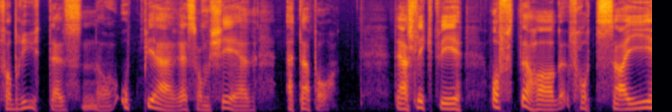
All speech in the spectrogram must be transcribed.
forbrytelsen og oppgjøret som skjer etterpå. Det er slikt vi ofte har fråtsa i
